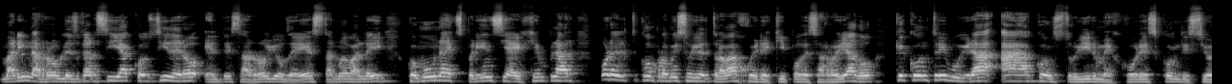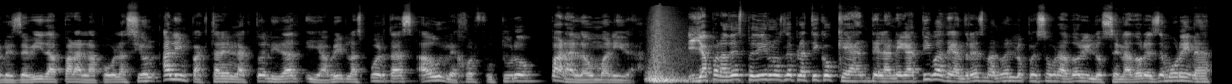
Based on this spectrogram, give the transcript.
Marina Robles García, consideró el desarrollo de esta nueva ley como una experiencia ejemplar por el compromiso y el trabajo en equipo desarrollado que contribuirá a construir mejores condiciones de vida para la población al impactar en la actualidad y abrir las puertas a un mejor futuro para la humanidad. Y ya para despedirnos le platico que ante la negativa de Andrés Manuel López Obrador y los senadores de Morena,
